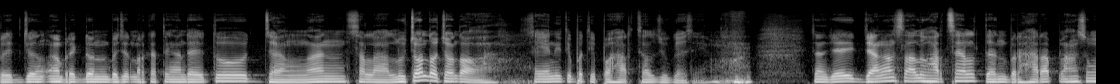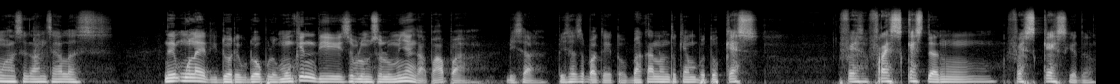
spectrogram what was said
breakdown, uh, breakdown budget marketing Anda itu jangan selalu contoh-contoh. Saya ini tipe-tipe hard sell juga sih. Jadi jangan selalu hard sell dan berharap langsung menghasilkan sales. Ini mulai di 2020. Mungkin di sebelum-sebelumnya nggak apa-apa. Bisa, bisa seperti itu. Bahkan untuk yang butuh cash, fresh cash dan fast cash gitu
